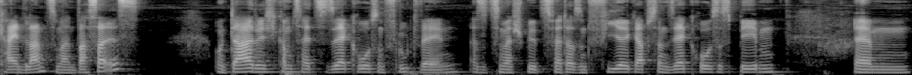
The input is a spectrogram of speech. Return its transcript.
kein Land, sondern Wasser ist. Und dadurch kommt es halt zu sehr großen Flutwellen. Also zum Beispiel 2004 gab es ein sehr großes Beben. Ähm,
